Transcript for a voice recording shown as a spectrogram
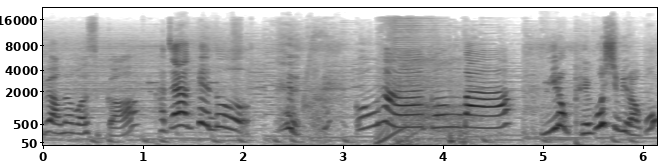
왜 안 하고 왔을까? 가자 걔도 꽁하 꽁바 위력 150이라고?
